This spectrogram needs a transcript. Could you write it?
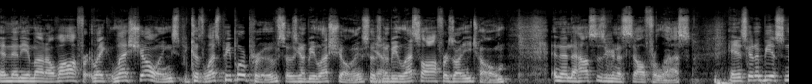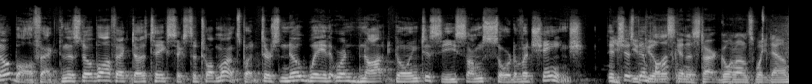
and then the amount of offer, like less showings because less people are approved, so there's going to be less showings, so there's going to be less offers on each home, and then the houses are going to sell for less, and it's going to be a snowball effect, and the snowball effect does take six to twelve months, but there's no way that we're not going to see some sort of a change. It's you, just you feel impossible. it's going to start going on its way down?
